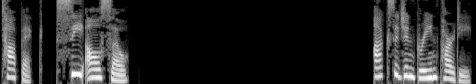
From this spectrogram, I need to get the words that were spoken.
Topic. See also Oxygen Green Party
